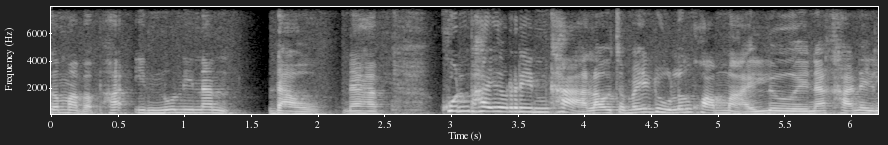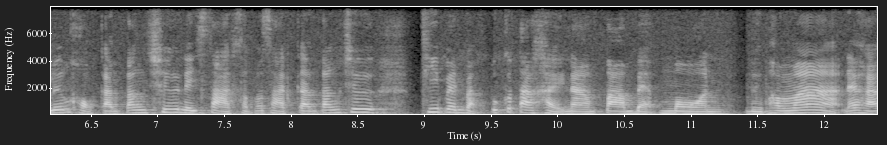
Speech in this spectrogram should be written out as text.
ก็มาแบบพระอินทร์นู่นนี่นั่นเดานะคะคุณไพรินค่ะ เราจะไม่ดูเรื่องความหมายเลยนะคะ ในเรื่องของการตั้งชื่อในศาสตร์สรรพศาสตร์การตั้งชื่อ ที่เป็นแบบตุ๊กตาไข่นามตามแบบมอญหรือพม่านะคะ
